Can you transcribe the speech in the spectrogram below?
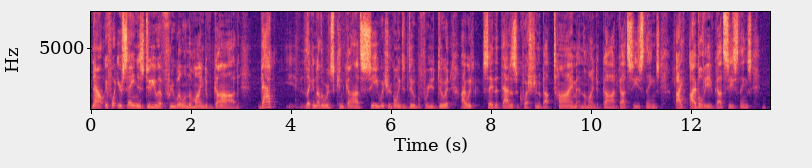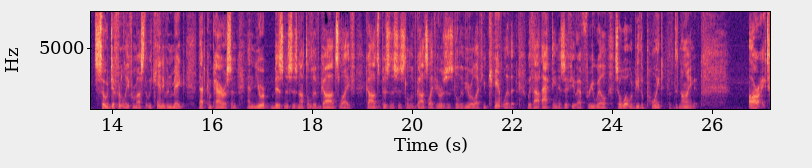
Now, if what you're saying is, do you have free will in the mind of God? That like in other words, can God see what you're going to do before you do it? I would say that that is a question about time and the mind of God. God sees things. I, I believe God sees things so differently from us that we can't even make that comparison. And your business is not to live God's life. God's business is to live God's life. Yours is to live your life. You can't live it without acting as if you have free will. So what would be the point of denying it? All right.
